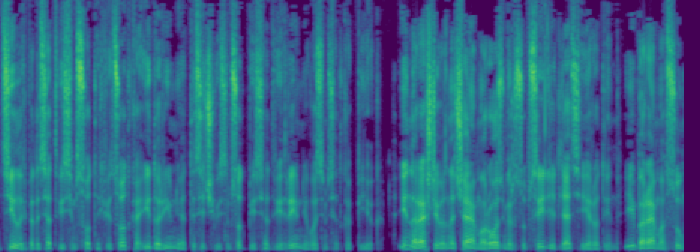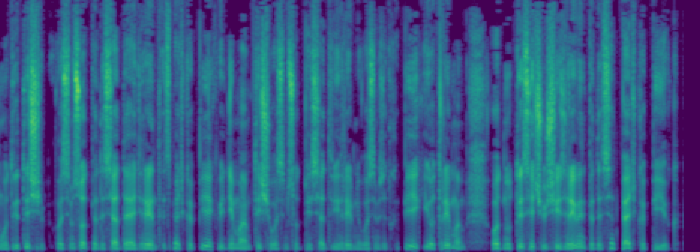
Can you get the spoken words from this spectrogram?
11,58% і дорівнює 1852 гривні 80 копійок. І нарешті визначаємо розмір субсидій для цієї родини. І беремо суму 2859 гривень 35 копійок, віднімаємо 1852 гривні 80 копійок і отримаємо 1006 гривень 55 копійок.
